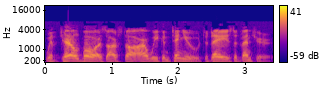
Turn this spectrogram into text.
With Gerald Mohr as our star, we continue today's adventure.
